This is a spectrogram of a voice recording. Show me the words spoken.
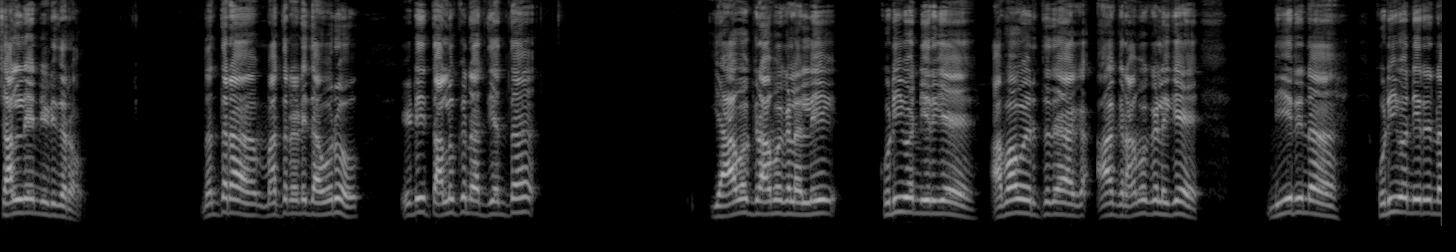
ಚಾಲನೆ ನೀಡಿದರು. ನಂತರ ಮಾತನಾಡಿದ ಅವರು, ಇಡೀ ತಾಲೂಕಿನಾದ್ಯಂತ ಯಾವ ಗ್ರಾಮಗಳಲ್ಲಿ ಕುಡಿಯುವ ನೀರಿಗೆ ಅಭಾವ ಇರ್ತದೆ ಆಗ ಆ ಗ್ರಾಮಗಳಿಗೆ ನೀರಿನ, ಕುಡಿಯುವ ನೀರಿನ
